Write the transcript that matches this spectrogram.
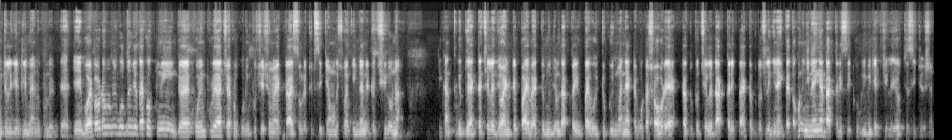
intelligently manipulate দেয় যে ভয় পাওয়াটা উনি বলতেন যে, দেখো তুমি করিমপুরে আছো, এখন করিমপুর সে সময় একটা আইসোলেটেড সিটি আমাদের সময় ইন্টারনেটও ছিল না। এখান থেকে দু একটা ছেলে জয়েন্টে পায় বা একজন দুজন ডাক্তারি পায়, ওইটুকুই। মানে একটা গোটা শহরে একটা দুটো ছেলে ডাক্তারি পায়, একটা দুটো ছেলে ইঞ্জিনিয়ারিং পায়। তখন ইঞ্জিনিয়ারিং আর ডাক্তারি সিট খুব লিমিটেড ছিল, এই হচ্ছে সিচুয়েশন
